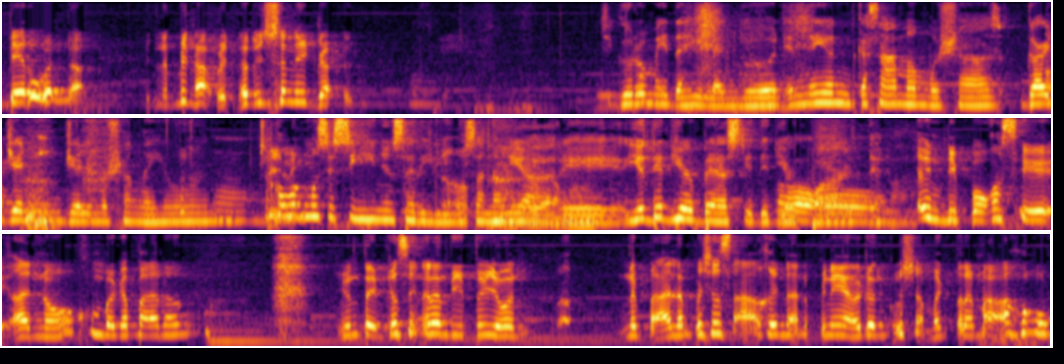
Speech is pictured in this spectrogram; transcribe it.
Pero wala. Bin- Binawit na rin siya ni God. Siguro may dahilan yun. And ngayon, kasama mo siya. Guardian angel mo siya ngayon. Tsaka huwag mo sisihin yung sarili mo sa nangyari. You did your best, you did your part, di ba? Eh, hindi po kasi, ano, kumbaga parang, yung time kasi na nandito yun, nagpaalam pa siya sa akin na ano, pinayagan ko siya magtrabaho.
